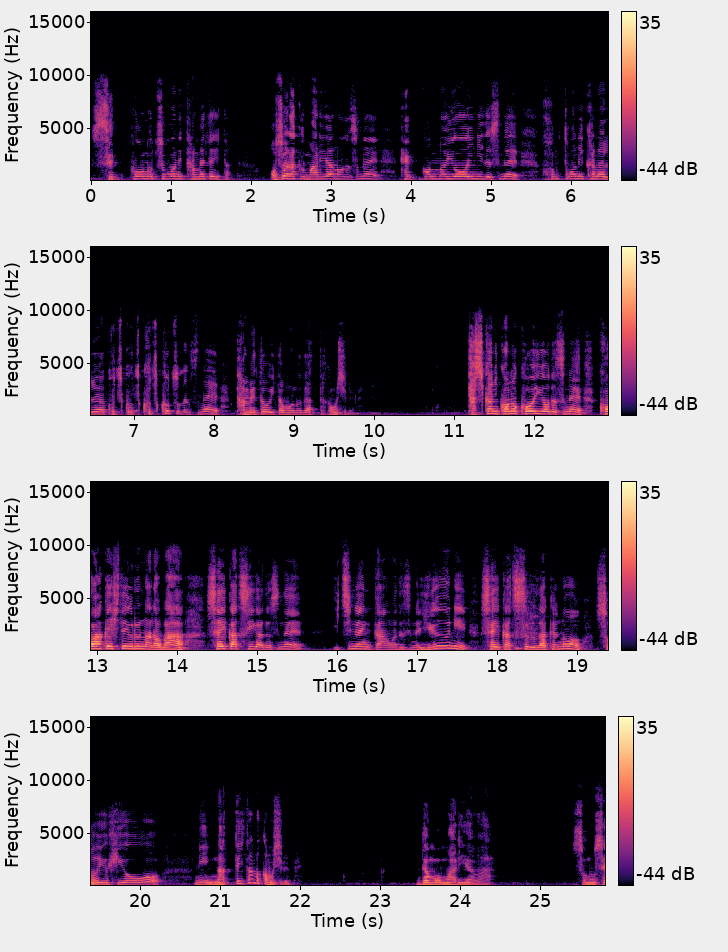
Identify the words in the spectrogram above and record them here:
石膏の壺に貯めていた。おそらくマリアのですね結婚の用意にですね本当に彼女がコツコツコツコツですね貯めておいたものであったかもしれない。確かにこの行為をですね小分けしているならば生活費がですね1年間はですね優に生活するだけのそういう費用をになっていたのかもしれない。でもマリアはその石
